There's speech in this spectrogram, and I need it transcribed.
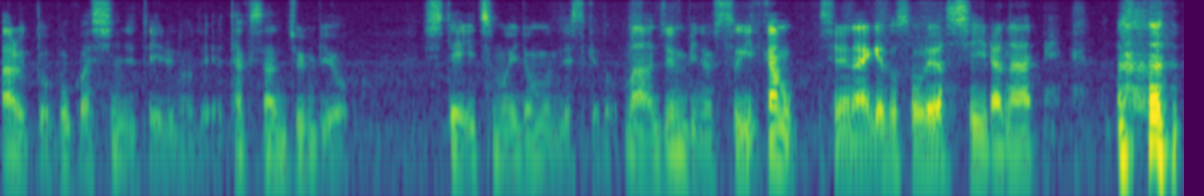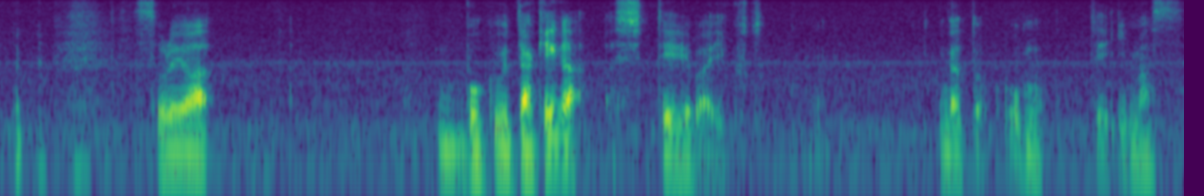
あると僕は信じているのでたくさん準備をしていつも挑むんですけどまあ準備のしすぎかもしれないけどそれは知らない それは僕だけが知っていればいいことだと思っています。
